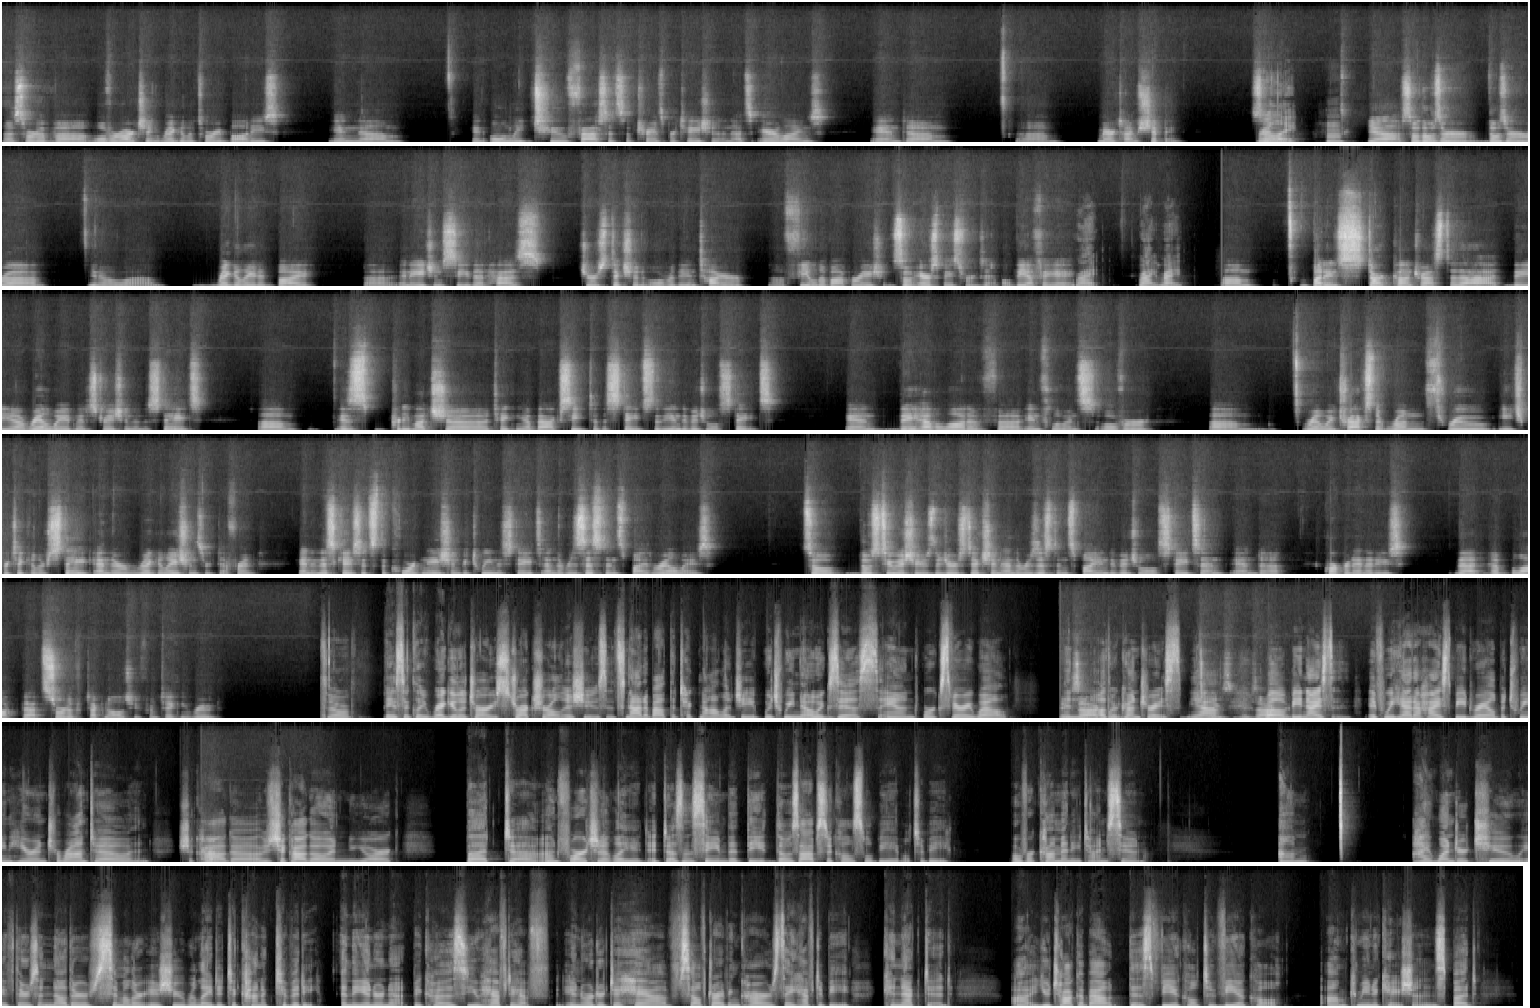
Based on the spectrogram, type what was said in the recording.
a sort of uh, overarching regulatory bodies in um, in only two facets of transportation, and that's airlines and um, um, maritime shipping. So, really? Hmm. Yeah. So those are those are uh, you know uh, regulated by uh, an agency that has jurisdiction over the entire uh, field of operation. So airspace, for example, the FAA. Right. Right. Right. Um, but in stark contrast to that, the uh, Railway Administration in the states um, is pretty much uh, taking a back seat to the states, to the individual states, and they have a lot of influence over um, railway tracks that run through each particular state, and their regulations are different. And in this case, it's the coordination between the states and the resistance by the railways. So those two issues, the jurisdiction and the resistance by individual states and and uh, corporate entities, that have blocked that sort of technology from taking root. So basically, regulatory structural issues. It's not about the technology, which we know exists and works very well exactly. in other countries. Yeah. exactly. Well, it'd be nice if we had a high speed rail between here and Toronto and Chicago, huh. Chicago and New York. But uh, unfortunately, it, it, doesn't seem that the those obstacles will be able to be overcome anytime soon. Um, I wonder too if there's another similar issue related to connectivity and the internet, because you have to have, in order to have self driving cars, they have to be connected. Uh, you talk about this vehicle to vehicle um, communications, but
